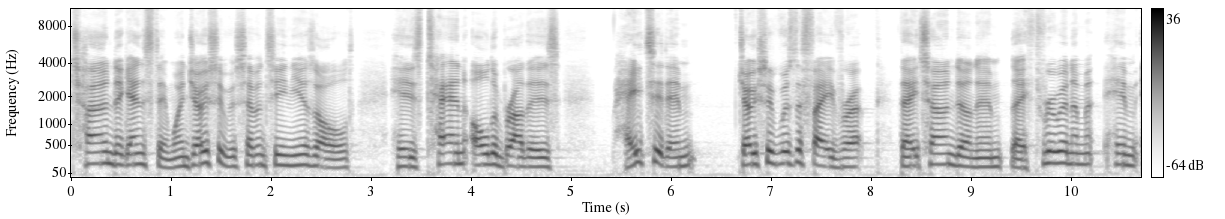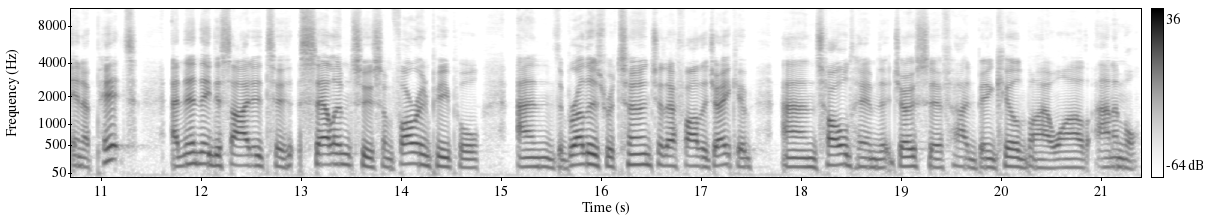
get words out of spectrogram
turned against him. When Joseph was 17 years old, his 10 older brothers hated him Joseph was the favorite. They turned on him, they threw him, in a pit, and then they decided to sell him to some foreign people. And the brothers returned to their father Jacob and told him that Joseph had been killed by a wild animal.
